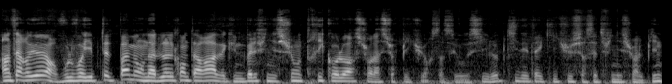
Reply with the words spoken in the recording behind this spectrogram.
Intérieur, vous le voyez peut-être pas, mais on a de l'Alcantara avec une belle finition tricolore sur la surpiqûre. Ça, c'est aussi le petit détail qui tue sur cette finition alpine.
